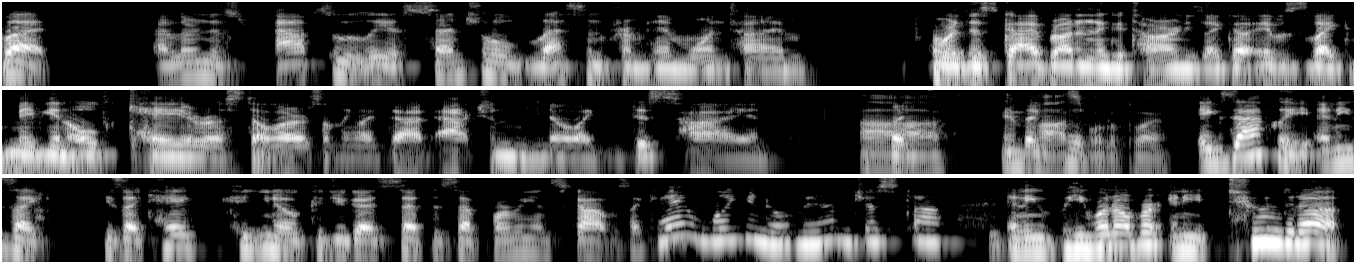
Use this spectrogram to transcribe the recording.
But I learned this absolutely essential lesson from him one time where this guy brought in a guitar and he's like, uh, it was like maybe an old Kay or a Stella or something like that, action, you know, like this high and uh, impossible like, to play. Exactly. And he's like, he's like, hey, could, you know, could you guys set this up for me? And Scott was like, hey, well, you know, man, just uh, and he he went over and he tuned it up.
